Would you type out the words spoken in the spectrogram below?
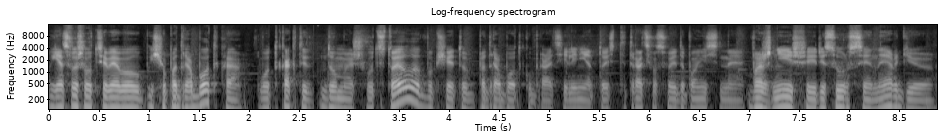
Я слышал, у тебя была еще подработка. Вот как ты думаешь, вот стоило вообще эту подработку брать или нет? То есть ты тратил свои дополнительные важнейшие ресурсы, энергию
